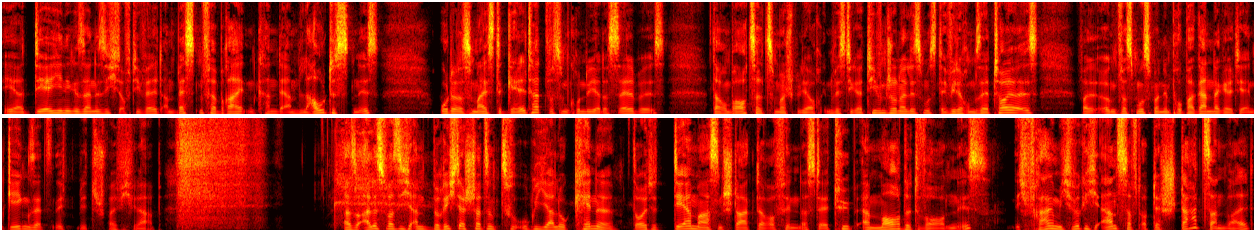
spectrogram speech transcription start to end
eher derjenige seine Sicht auf die Welt am besten verbreiten kann, der am lautesten ist. Oder das meiste Geld hat, was im Grunde ja dasselbe ist. Darum braucht es halt zum Beispiel ja auch investigativen Journalismus, der wiederum sehr teuer ist, weil irgendwas muss man dem Propagandageld ja entgegensetzen. Ich, jetzt schweife ich wieder ab. Also alles, was ich an Berichterstattung zu Uriallo kenne, deutet dermaßen stark darauf hin, dass der Typ ermordet worden ist. Ich frage mich wirklich ernsthaft, ob der Staatsanwalt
